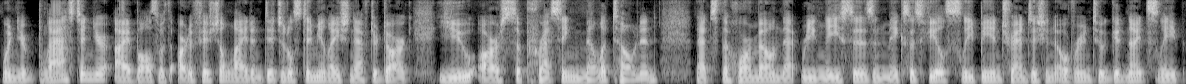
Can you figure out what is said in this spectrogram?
when you're blasting your eyeballs with artificial light and digital stimulation after dark, you are suppressing melatonin. That's the hormone that releases and makes us feel sleepy and transition over into a good night's sleep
